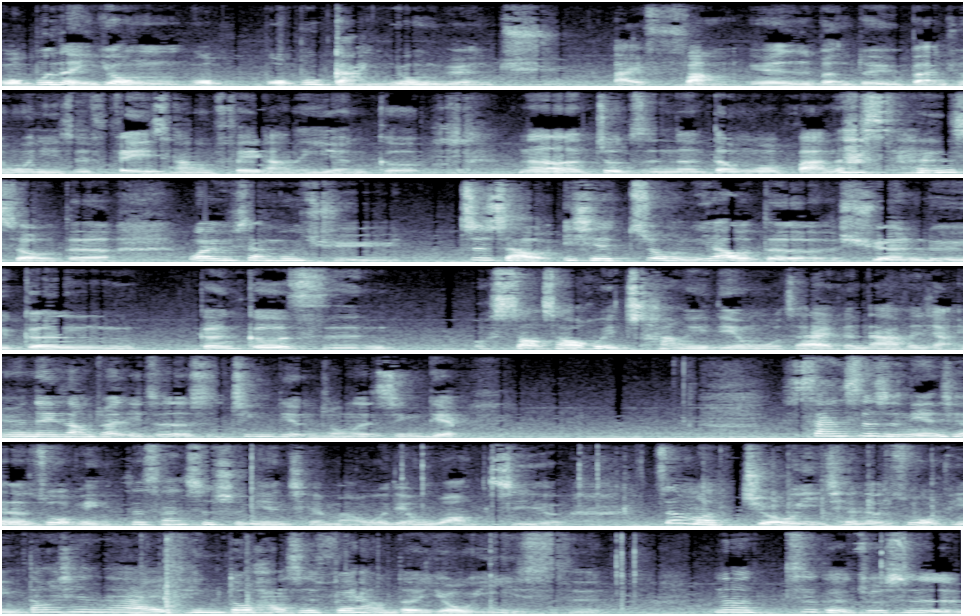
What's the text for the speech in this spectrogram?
我不能用我，我不敢用原曲来放，因为日本对于版权问题是非常非常的严格，那就只能等我把那三首的外遇三部曲，至少一些重要的旋律跟跟歌词稍稍会唱一点，我再来跟大家分享。因为那张专辑真的是经典中的经典，三四十年前的作品，是三四十年前嘛，我有点忘记了。这么久以前的作品，到现在来听都还是非常的有意思。那这个就是，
